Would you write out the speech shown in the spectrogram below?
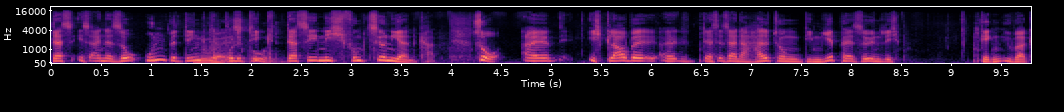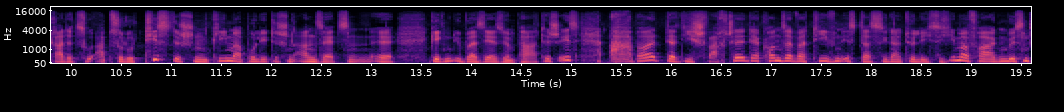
das ist eine so unbedingte der Politik, dass sie nicht funktionieren kann. So, äh, ich glaube, äh, das ist eine Haltung, die mir persönlich gegenüber geradezu absolutistischen klimapolitischen Ansätzen äh, gegenüber sehr sympathisch ist. Aber der, die Schwachstelle der Konservativen ist, dass sie natürlich sich immer fragen müssen,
